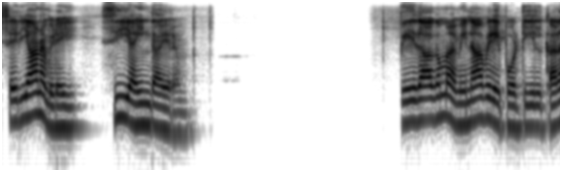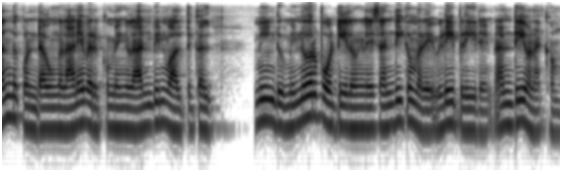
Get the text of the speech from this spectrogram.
சரியான விடை சி ஐந்தாயிரம். வேதாகம வினாவிடை போட்டியில் கலந்து கொண்ட உங்கள் அனைவருக்கும் எங்கள் அன்பின் வாழ்த்துக்கள். மீண்டும் இன்னொரு போட்டியில் உங்களை சந்திக்கும் வரை விடைபெறுகிறேன். நன்றி வணக்கம்.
